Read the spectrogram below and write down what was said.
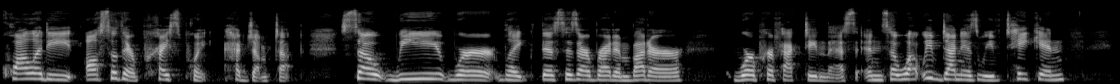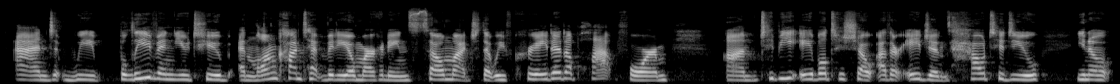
quality also their price point had jumped up. So we were like this is our bread and butter. We're perfecting this. And so what we've done is we've taken and we believe in youtube and long content video marketing so much that we've created a platform um, to be able to show other agents how to do you know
